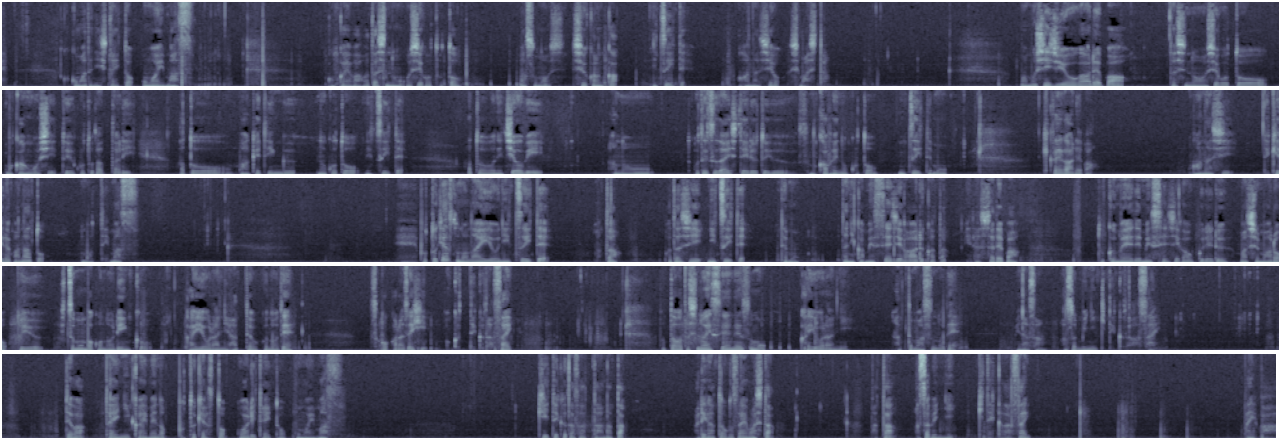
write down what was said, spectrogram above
ここまでにしたいと思います。今回は私のお仕事と、まあ、その習慣化についてお話をしました、まあ、もし需要があれば私の仕事、まあ、看護師ということだったりあとマーケティングのことについてあと日曜日あのお手伝いしているというそのカフェのことについても機会があればお話しできればなと思っています、えー、ポッドキャストの内容についてまた私についてでも何かメッセージがある方いらっしゃれば匿名でメッセージが送れるマシュマロという質問箱のリンクを概要欄に貼っておくのでそこからぜひ送ってください。また私の SNS も概要欄に貼ってますので皆さん遊びに来てください。では第2回目のポッドキャスト終わりたいと思います。聞いてくださったあなたありがとうございました。また遊びに来てください。バイバイ。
